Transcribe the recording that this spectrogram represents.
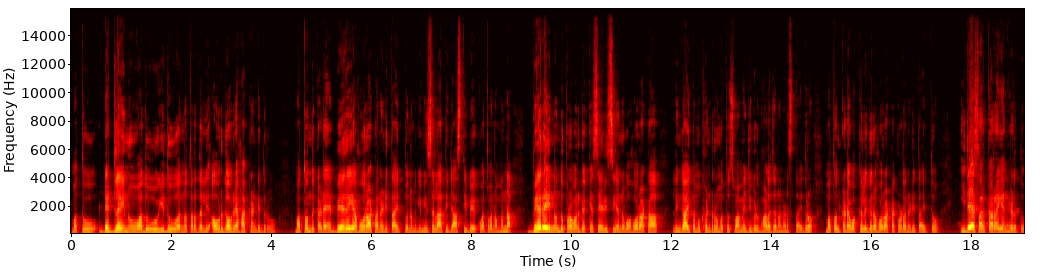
ಮತ್ತು ಡೆಡ್ಲೈನು ಅದು ಇದು ಅನ್ನೋ ಥರದಲ್ಲಿ ಅವ್ರಿಗವರೇ ಹಾಕ್ಕೊಂಡಿದ್ರು ಮತ್ತೊಂದು ಕಡೆ ಬೇರೆಯೇ ಹೋರಾಟ ನಡೀತಾ ಇತ್ತು. ನಮಗೆ ಮೀಸಲಾತಿ ಜಾಸ್ತಿ ಬೇಕು ಅಥವಾ ನಮ್ಮನ್ನು ಬೇರೆ ಇನ್ನೊಂದು ಪ್ರವರ್ಗಕ್ಕೆ ಸೇರಿಸಿ ಅನ್ನುವ ಹೋರಾಟ ಲಿಂಗಾಯತ ಮುಖಂಡರು ಮತ್ತು ಸ್ವಾಮೀಜಿಗಳು ಬಹಳ ಜನ ನಡೆಸ್ತಾ ಇದ್ರು. ಮತ್ತೊಂದು ಕಡೆ ಒಕ್ಕಲಿಗರ ಹೋರಾಟ ಕೂಡ ನಡೀತಾ ಇತ್ತು. ಇದೇ ಸರ್ಕಾರ ಏನು ಹೇಳ್ತು?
